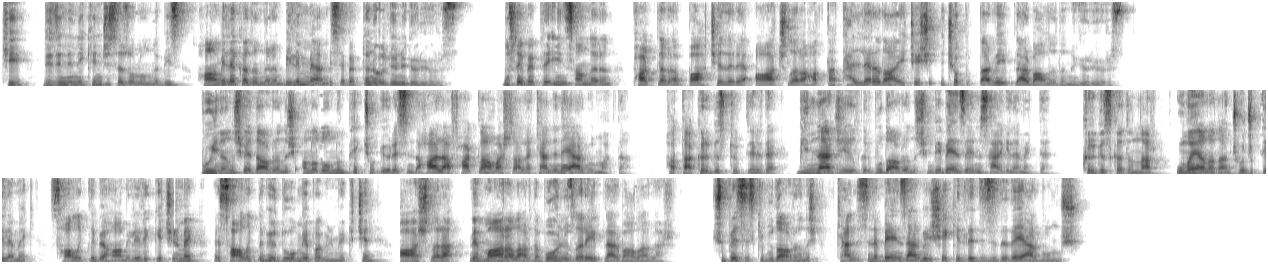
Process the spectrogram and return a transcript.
Ki dizinin ikinci sezonunda biz hamile kadınların bilinmeyen bir sebepten öldüğünü görüyoruz. Bu sebeple insanların parklara, bahçelere, ağaçlara hatta tellere dahi çeşitli çaputlar ve ipler bağladığını görüyoruz. Bu inanış ve davranış Anadolu'nun pek çok yöresinde hala farklı amaçlarla kendine yer bulmakta. Hatta Kırgız Türkleri de binlerce yıldır bu davranışın bir benzerini sergilemekte. Kırgız kadınlar Umayanadan çocuk dilemek, sağlıklı bir hamilelik geçirmek ve sağlıklı bir doğum yapabilmek için ağaçlara ve mağaralarda boynuzlara ipler bağlarlar. Şüphesiz ki bu davranış kendisine benzer bir şekilde dizide de yer bulmuş.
